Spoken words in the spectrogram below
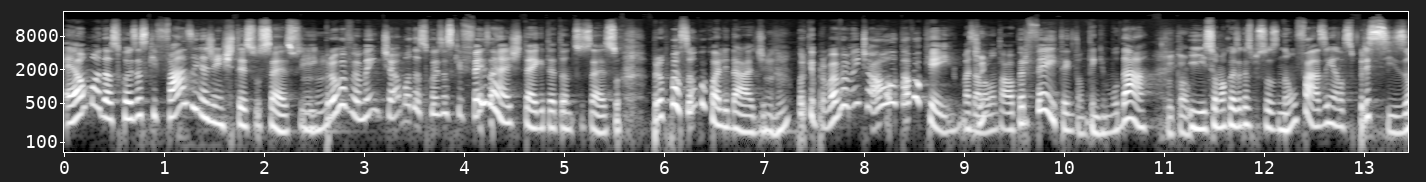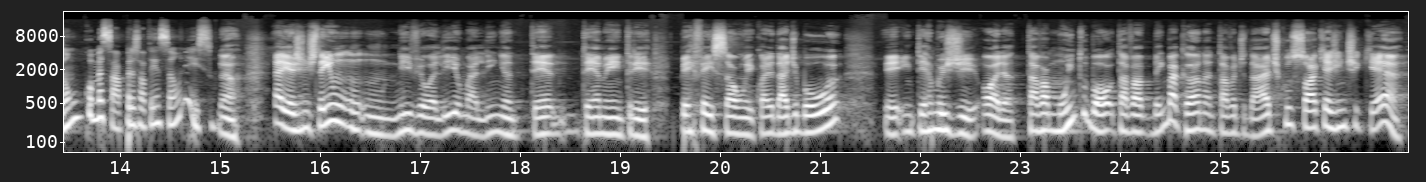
é uma das coisas que fazem a gente ter sucesso. E provavelmente é uma das coisas que fez a hashtag ter tanto sucesso. Preocupação com a qualidade. Porque provavelmente a aula estava ok, mas ela não estava perfeita, então tem que mudar. Total. E isso é uma coisa que as pessoas não fazem, elas precisam começar a prestar atenção nisso. É. É, e a gente tem um, um nível ali, uma linha tênue entre perfeição e qualidade boa, em termos de, olha, tava muito bom, tava bem bacana, tava didático, só que a gente quer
